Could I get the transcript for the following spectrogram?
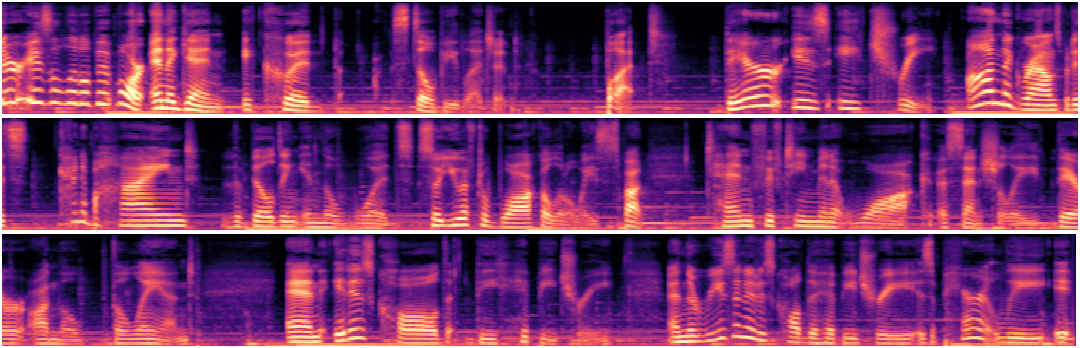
There is a little bit more. And again, it could still be legend. But there is a tree on the grounds, but it's kind of behind the building in the woods. So you have to walk a little ways. It's about 10 15 minute walk essentially there on the the land. And it is called the hippie tree. And the reason it is called the hippie tree is apparently it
